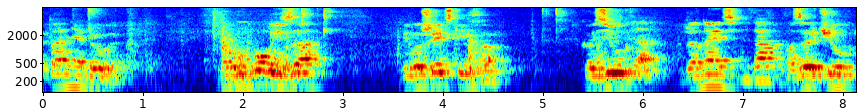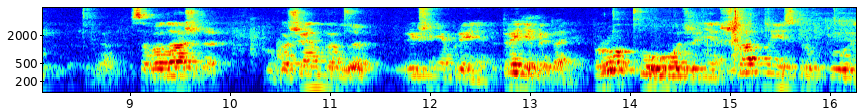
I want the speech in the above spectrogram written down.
Питання друге. Довгополий за. Білошицький за. Козюк. Донець. Озерчук. Савадаш. Лукашенко. Рішення прийнято. Третє питання. Про погодження штатної структури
